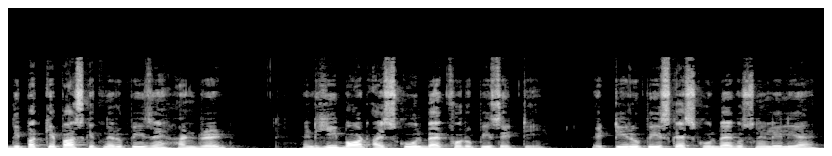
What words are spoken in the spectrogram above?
Deepak के पास कितने रुपीज़ हैं? Hundred and he bought a school bag for rupees eighty eighty rupees का स्कूल बैग उसने ले लिया है।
